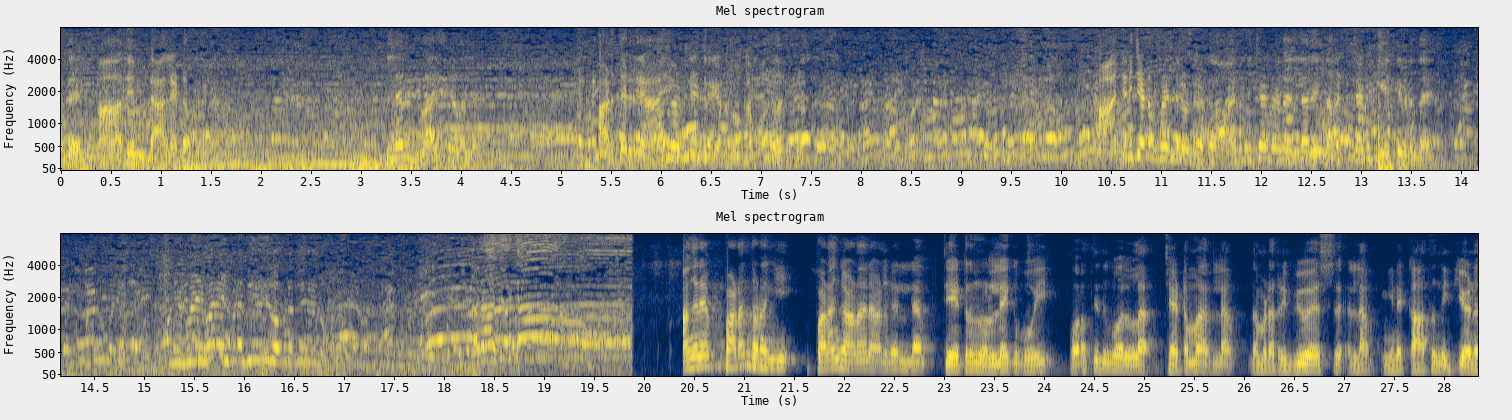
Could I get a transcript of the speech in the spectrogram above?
അതെ ആദ്യം ലാലേട്ടൻ എല്ലാരും ബ്ലാക്ക് ആണല്ലേ? അടുത്തിടെ രാജുവേട്ടൻ എൻട്രി ആണ് നോക്കാൻ പോകുന്നത്. ആന്റണി ചേട്ടൻ ഫ്രണ്ടിലുണ്ട് കേട്ടോ. ആന്റണി ചേട്ടനാണ് എല്ലാരെയും കറക്റ്റ് ആയിട്ട് കയറ്റി വിടുന്നത് അങ്ങനെ പടം തുടങ്ങി. പടം കാണാൻ ആളുകളെല്ലാം തിയേറ്ററിനുള്ളിലേക്ക് പോയി. പുറത്ത് ഇതുപോലുള്ള ചേട്ടന്മാരെല്ലാം നമ്മുടെ റിവ്യൂവേഴ്സ് എല്ലാം ഇങ്ങനെ കാത്തു നിൽക്കുകയാണ്.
